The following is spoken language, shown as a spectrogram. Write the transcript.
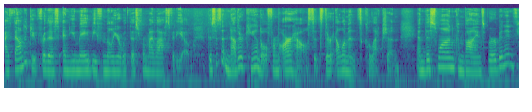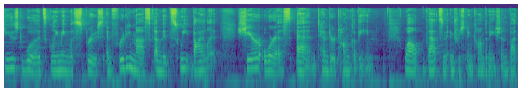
I found a dupe for this and you may be familiar with this from my last video. This is another candle from our house. It's their Elements collection. And this one combines bourbon infused woods gleaming with spruce and fruity musk amid sweet violet, sheer orris, and tender tonka bean. Well, that's an interesting combination, but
